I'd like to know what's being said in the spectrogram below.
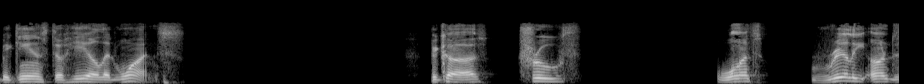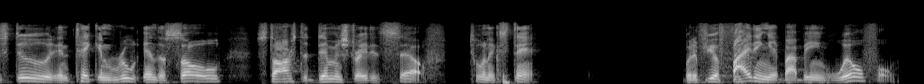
begins to heal at once. Because truth, once really understood and taken root in the soul, starts to demonstrate itself to an extent. But if you're fighting it by being willful,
